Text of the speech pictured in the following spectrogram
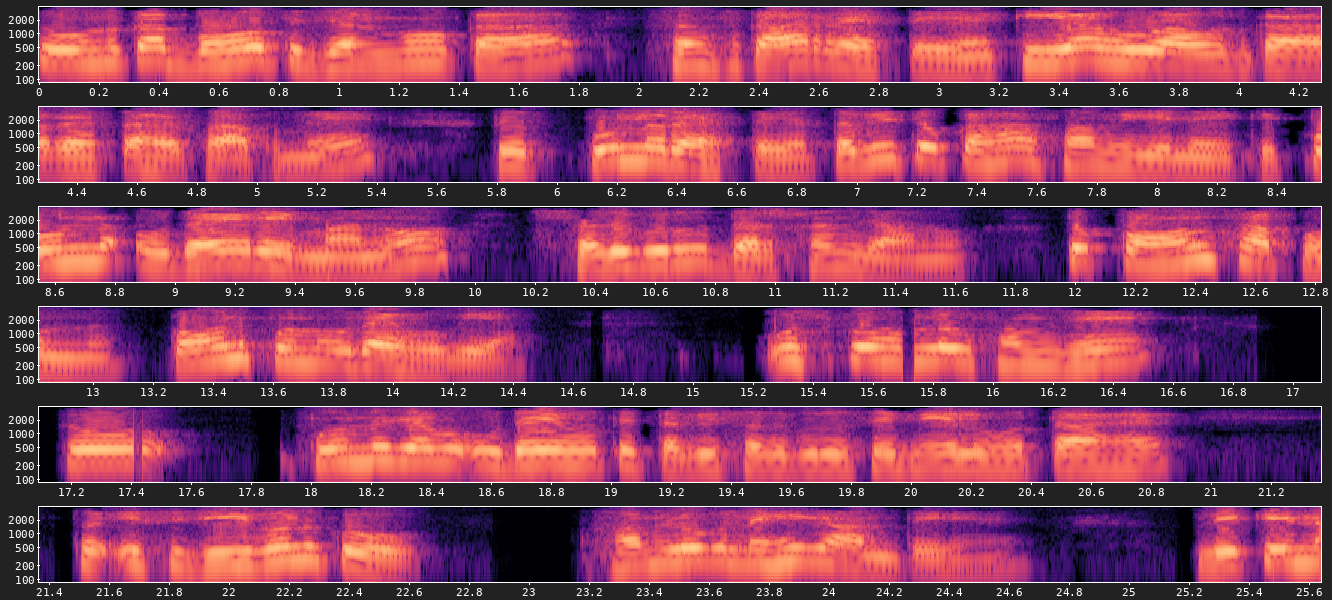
तो उनका बहुत जन्मों का संस्कार रहते हैं, किया हुआ उनका रहता है साथ में तो पुण्य रहते हैं। तभी तो कहा स्वामी जी ने कि पुण्य उदय रे मानो सदगुरु दर्शन जानो। तो कौन सा पुण्य? कौन पुण्य उदय हो गया? उसको हम लोग समझे तो पुण्य जब उदय होते तभी सदगुरु से मेल होता है। तो इस जीवन को हम लोग नहीं जानते हैं, लेकिन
